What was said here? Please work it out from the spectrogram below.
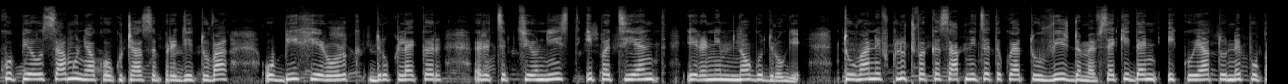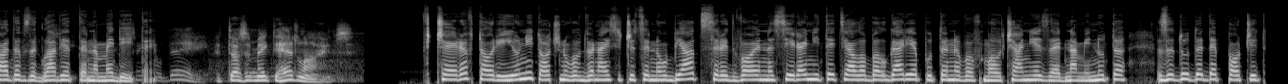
купил само няколко часа преди това, уби хирург, друг лекар, рецепционист и пациент и рани много други. Това не включва касапницата, която виждаме всеки ден и която не попада в заглавията на It doesn't make the headlines. Вчера, 2 юни, точно в 12 часа на обяд, сред воя на сирените, цяла България потъна в мълчание за една минута, за да даде почет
